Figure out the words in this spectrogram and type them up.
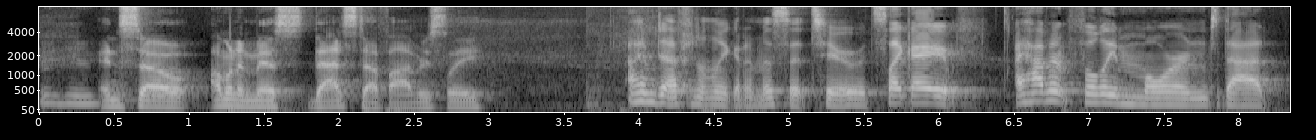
and so I'm going to miss that stuff, obviously. I'm definitely gonna miss it too. It's like I I haven't fully mourned that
